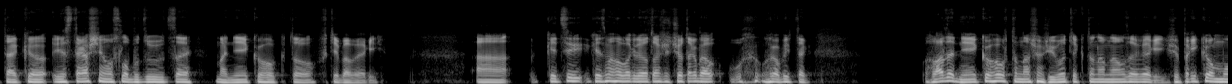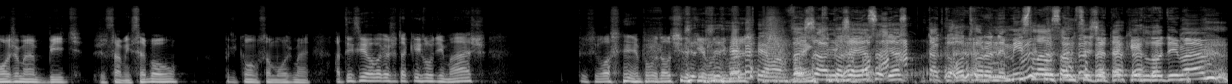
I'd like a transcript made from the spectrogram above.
tak e, je strašne oslobodzujúce mať niekoho, kto v teba verí. A keď, si, keď sme hovorili o tom, že čo treba urobiť, tak hľadať niekoho v tom našom živote, kto nám naozaj verí. Že pri kom môžeme byť, že sami sebou, pri kom sa môžeme... A ty si hovoril, že takých ľudí máš. Ty si vlastne nepovedal, či takých ľudí máš. Ja mám čo, akože ja, som, ja takto otvorené myslel som si, že takých ľudí mám.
